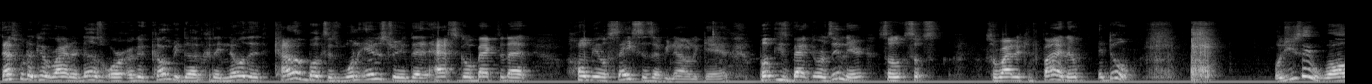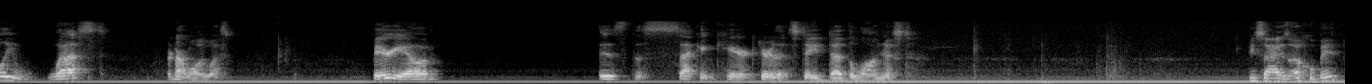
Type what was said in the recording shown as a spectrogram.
that's what a good writer does, or a good company does, because they know that comic books is one industry that has to go back to that homeostasis every now and again. Put these backdoors in there so so so writers can find them and do them. Would you say Wally West, or not Wally West, Barry Allen is the second character that stayed dead the longest? Besides Uncle Ben,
